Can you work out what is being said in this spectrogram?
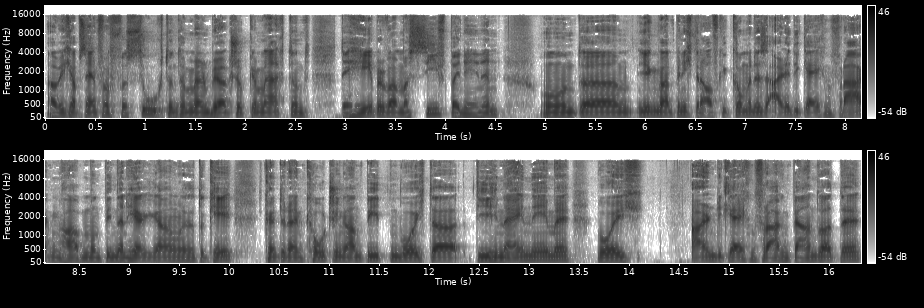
aber ich habe es einfach versucht und habe mal einen Workshop gemacht und der Hebel war massiv bei denen und äh, irgendwann bin ich draufgekommen, dass alle die gleichen Fragen haben und bin dann hergegangen und gesagt, okay, ich könnte da ein Coaching anbieten, wo ich da die hineinnehme, wo ich allen die gleichen Fragen beantworte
